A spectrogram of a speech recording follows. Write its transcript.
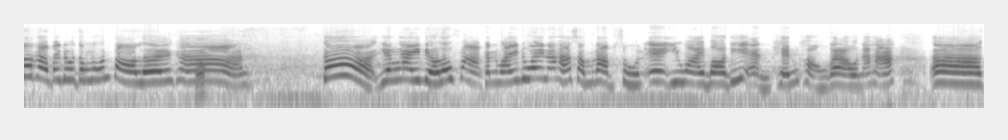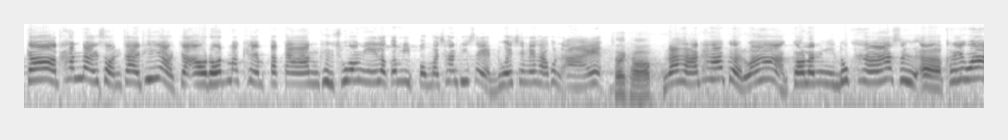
ละค่ะ ไปดูตรงนู้นต่อเลยค่ะ ครับ ก็ยังไงเดี๋ยวเราฝากกันไว้ด้วยนะคะสำหรับศูนย์ AEY Body and Paint ของเรานะคะเอ่อก็ท่านใดสนใจที่อยากจะเอารถมาเคลมประกัน คือช่วงนี้เราก็มีโปรโมชั่นพิเศษด้วยใช่ไหมคะคุณไอซ์ ใช่ครับ นะคะถ้าเกิดว่ากรณีลูกค้าสื่อเออเขาเรียกว่า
